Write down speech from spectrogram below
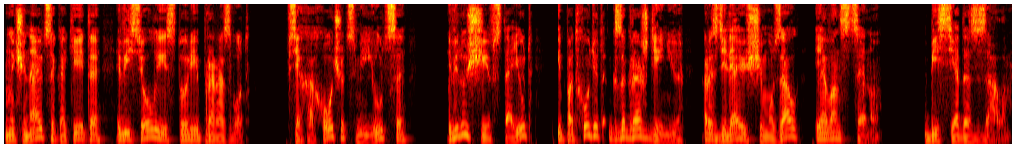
Начинаются какие-то веселые истории про развод. Все хохочут, смеются, Ведущие встают и подходят к заграждению, разделяющему зал и авансцену. Беседа с залом.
